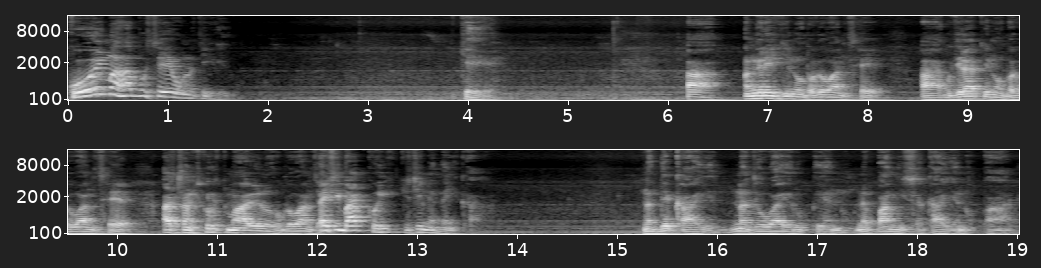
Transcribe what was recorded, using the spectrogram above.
કોઈ મહાપુરુષે એવું નથી કહ્યું કે આ અંગ્રેજીનો ભગવાન છે, આ ગુજરાતીનો ભગવાન છે, આ સંસ્કૃતમાં આવેલો ભગવાન છે. એસી વાત કોઈ કિસીને નહીં કહા. ન દેખાય, ન જોવાય રૂપે એનું ન પામી શકાય એનો પાર.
